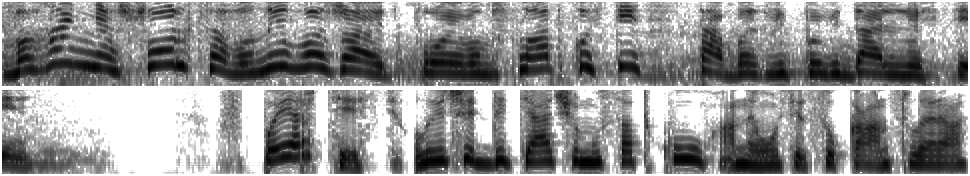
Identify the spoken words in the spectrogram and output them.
Вагання Шольца вони вважають проявом слабкості та безвідповідальності. Впертість личить дитячому садку, а не офісу канцлера.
